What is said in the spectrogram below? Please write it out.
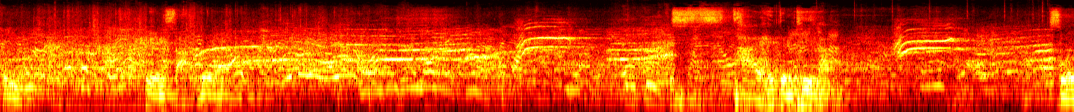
คุณเพียนศักดิ์ด้วยนะครับถ่ายให้เต็มที่ครับ สวย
